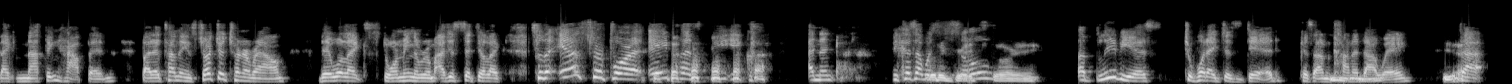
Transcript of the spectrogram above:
like nothing happened. By the time the instructor turned around, they were like storming the room. I just sit there like, so the answer for A plus B equals, and then because I was so story. oblivious to what I just did, because I'm kind of mm-hmm. that way, yeah. that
